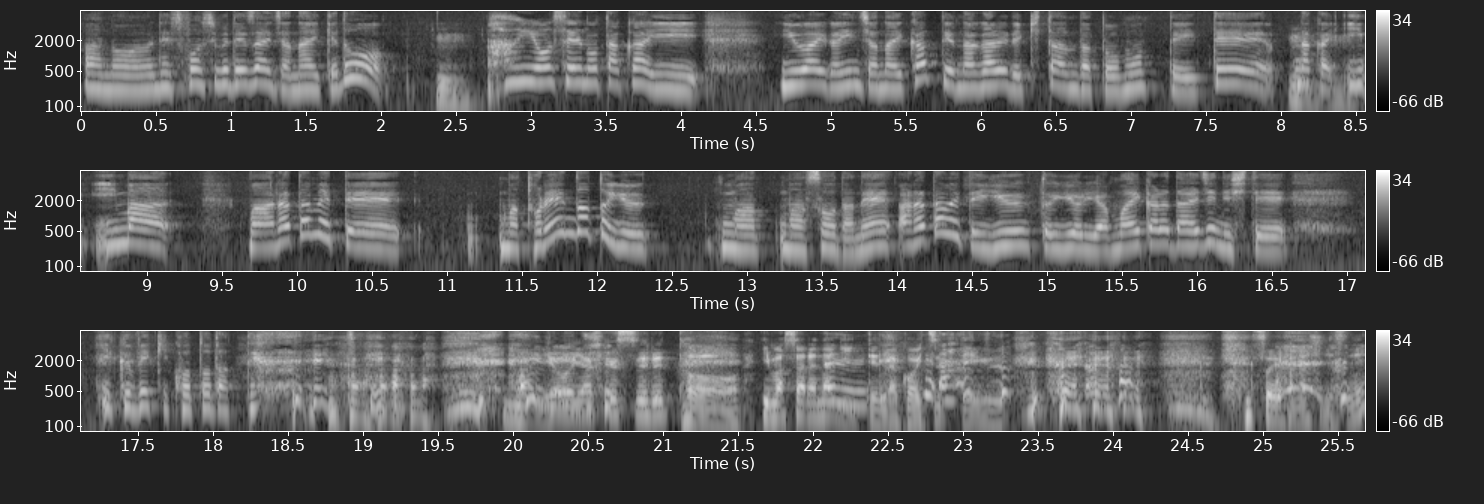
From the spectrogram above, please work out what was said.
あのレスポンシブデザインじゃないけどうん。汎用性の高い UI がいいんじゃないかっていう流れで来たんだと思っていて、うんなんかい今、まあ、改めて、まあ、トレンドというまあまあそうだね。改めて言うというよりは前から大事にしていくべきことだって。まあ要約すると今更何言ってんだこいつっていう。そういう話ですね。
